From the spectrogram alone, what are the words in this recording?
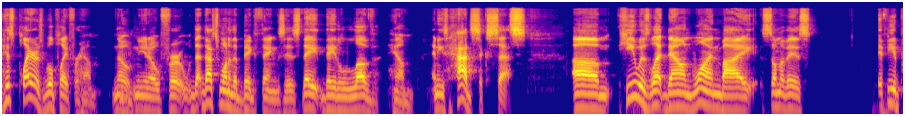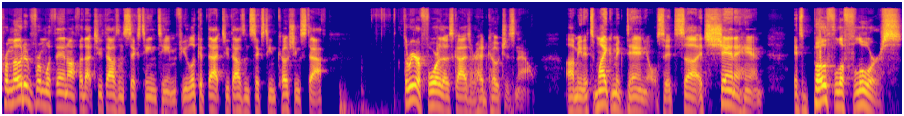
his players will play for him. No, mm-hmm. you know, for that, that's one of the big things is they they love him and he's had success. Um, he was let down one by some of his. If he had promoted from within off of that 2016 team, if you look at that 2016 coaching staff, three or four of those guys are head coaches now. I mean, it's Mike McDaniel's, it's uh, it's Shanahan, it's both LaFleur's.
